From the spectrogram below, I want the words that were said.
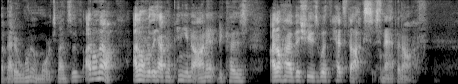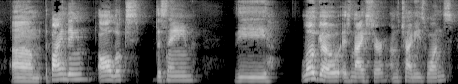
a better one or more expensive. I don't know. I don't really have an opinion on it because I don't have issues with headstocks snapping off. Um, the binding all looks the same. The logo is nicer on the Chinese ones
